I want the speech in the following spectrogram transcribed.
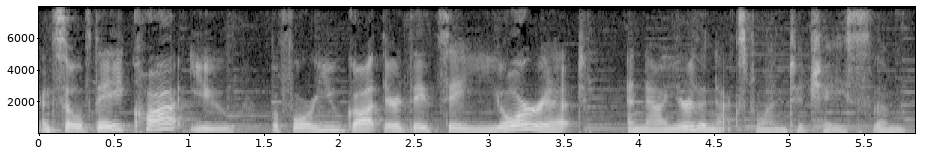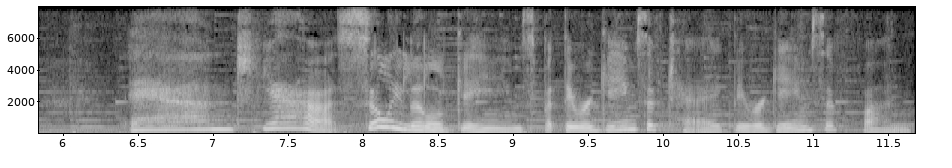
And so if they caught you before you got there, they'd say you're it, and now you're the next one to chase them. And yeah, silly little games, but they were games of tag, they were games of fun.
